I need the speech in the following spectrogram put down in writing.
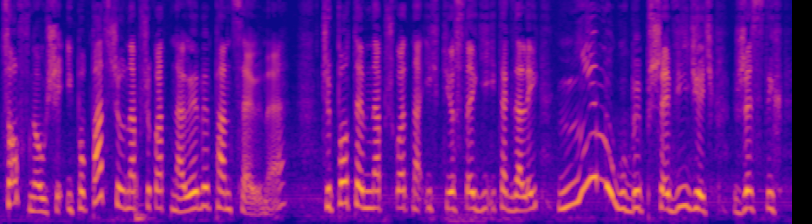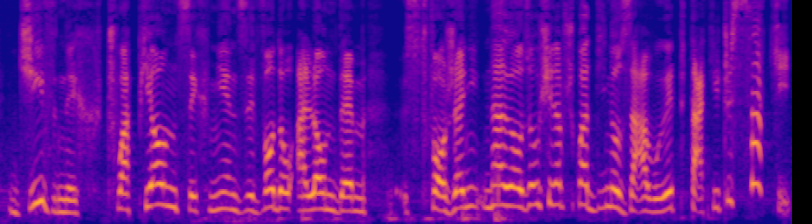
cofnął się i popatrzył na przykład na ryby pancerne, czy potem na przykład na ichtiostegi i tak dalej, nie mógłby przewidzieć, że z tych dziwnych, człapiących między wodą a lądem stworzeń narodzą się na przykład dinozaury, ptaki czy ssaki.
